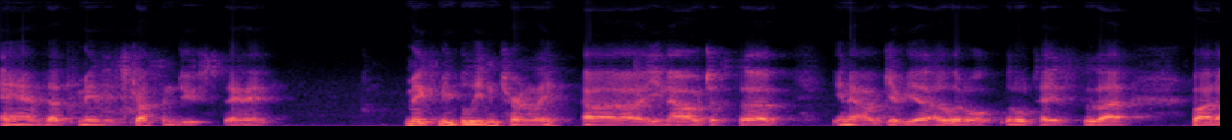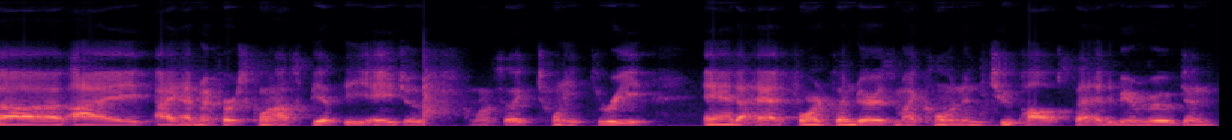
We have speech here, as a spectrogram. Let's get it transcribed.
and that's mainly stress induced, and it makes me bleed internally. Uh, you know, just to you know give you a little little taste of that. But uh, I I had my first colonoscopy at the age of I want to say like 23, and I had four inflamed my colon and two polyps that had to be removed. And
